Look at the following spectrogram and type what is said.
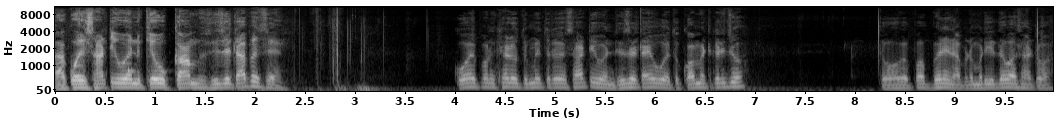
આ કોઈ સાંટી હોય ને કેવું કામ રિઝલ્ટ આપે છે? કોઈ પણ ખેડૂત મિત્ર સાંટી હોય ને રિઝલ્ટ આવ્યું હોય તો કોમેન્ટ કરજો. તો હવે પગ ભરીને આપણે મળીએ દવા છાંટવા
